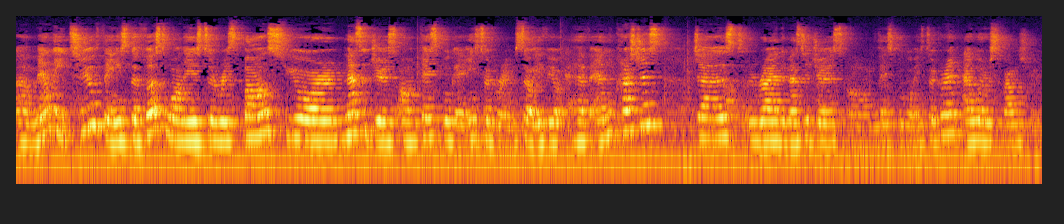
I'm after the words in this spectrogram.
uh, mainly two things. The first one is to respond to your messages on Facebook and Instagram. So if you have any questions, just write the messages on Facebook or Instagram. I will respond to you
